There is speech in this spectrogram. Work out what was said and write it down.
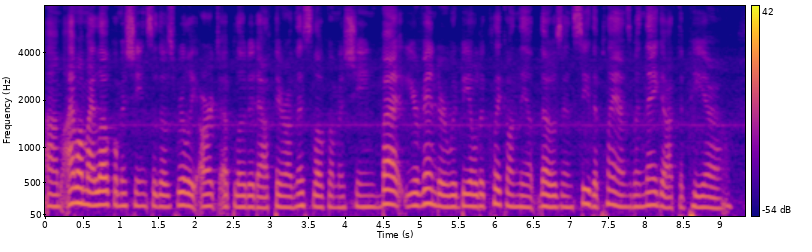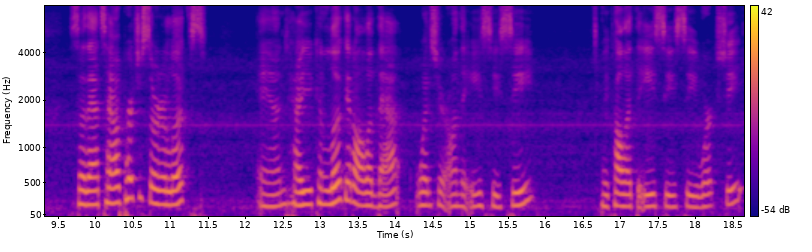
Um, I'm on my local machine, so those really aren't uploaded out there on this local machine, but your vendor would be able to click on the, those and see the plans when they got the PO. So that's how a purchase order looks and how you can look at all of that once you're on the ECC. We call it the ECC worksheet.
